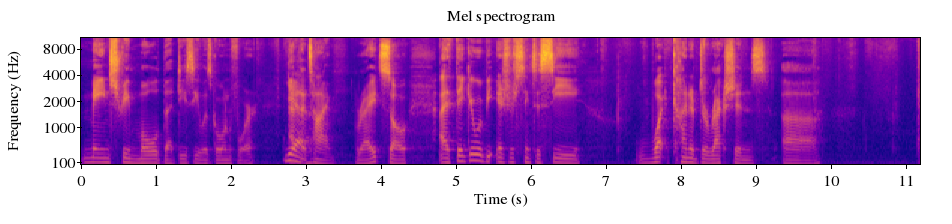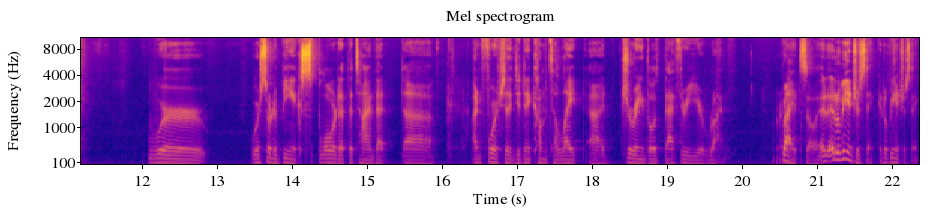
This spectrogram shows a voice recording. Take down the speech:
mainstream mold that DC was going for Yeah. at the time, right? So I think it would be interesting to see what kind of directions uh, were were sort of being explored at the time that uh, unfortunately didn't come to light uh, during those that three year run. Right. So it, it'll be interesting. It'll be interesting.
